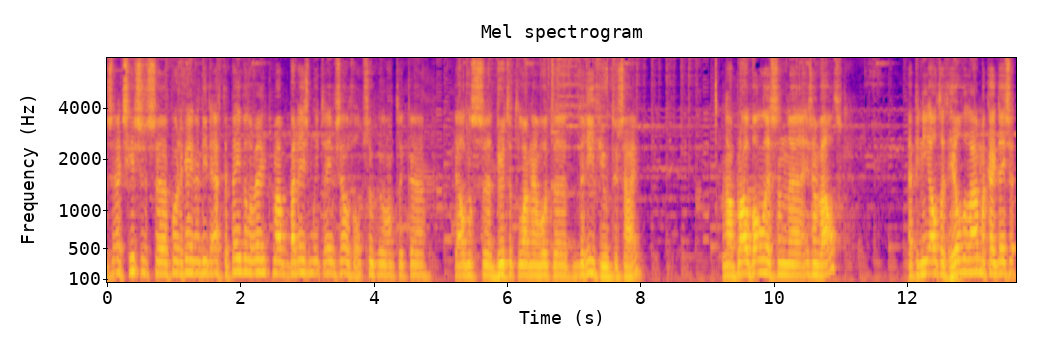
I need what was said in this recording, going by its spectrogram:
Dus excuses uh, voor degene die de RTP willen weten, maar bij deze moet je het even zelf opzoeken, want ik, uh, ja, anders uh, duurt het te lang en wordt de review te saai. Nou, blauw bal is een, is een wild. Heb je niet altijd heel veel aan, maar kijk deze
